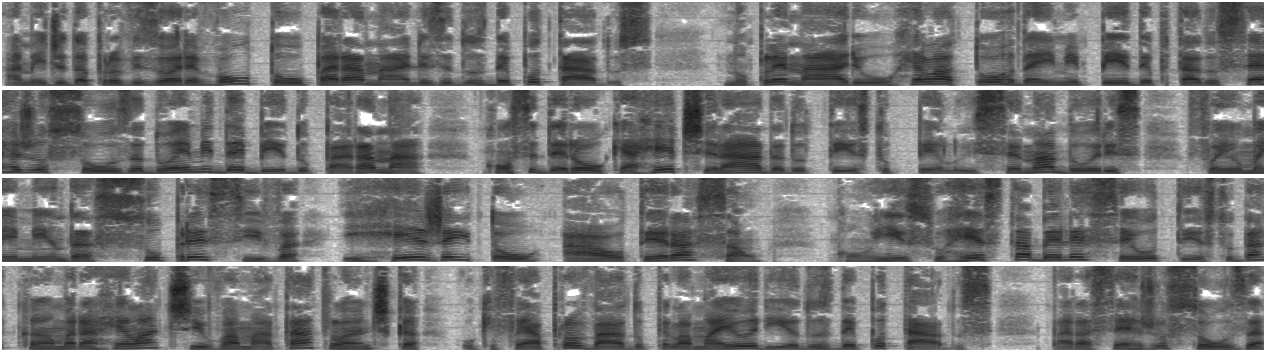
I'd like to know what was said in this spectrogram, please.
a medida provisória voltou para análise dos deputados. No plenário, o relator da MP, deputado Sérgio Souza, do MDB do Paraná, considerou que a retirada do texto pelos senadores foi uma emenda supressiva e rejeitou a alteração. Com isso, restabeleceu o texto da Câmara relativo à Mata Atlântica, o que foi aprovado pela maioria dos deputados. Para Sérgio Souza,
